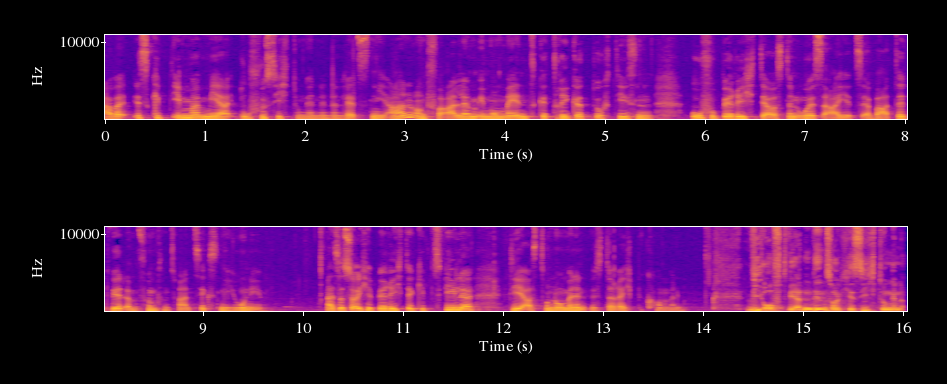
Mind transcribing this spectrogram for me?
Aber es gibt immer mehr UFO-Sichtungen in den letzten Jahren und vor allem im Moment getriggert durch diesen UFO-Bericht, der aus den USA jetzt erwartet wird am 25. Juni. Also solche Berichte gibt es viele, die Astronomen in Österreich bekommen. Wie oft werden denn solche Sichtungen,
